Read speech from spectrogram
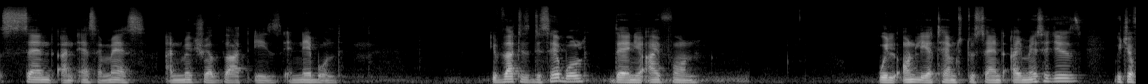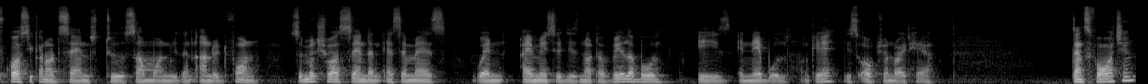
send an SMS and make sure that is enabled. If that is disabled, then your iPhone will only attempt to send iMessages, which of course you cannot send to someone with an Android phone. So make sure send an SMS when iMessage is not available is enabled, okay? This option right here. Thanks for watching.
